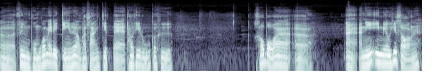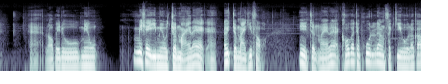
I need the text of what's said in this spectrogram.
เออซึ่งผมก็ไม่ได้เก่งเรื่องภาษาอังกฤษแต่เท่าที่รู้ก็คือ เขาบอกว่า เอออ่า อันนี้อีเมลที่สองนะ อ่า เราไปดูเมล ไม่ใช่อีเมลจดหมายแรก อะเอ้ย จดหมายที่สอง นี่จดหมายแรกเขาก็จะพูดเรื่องสกิลแล้วก็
